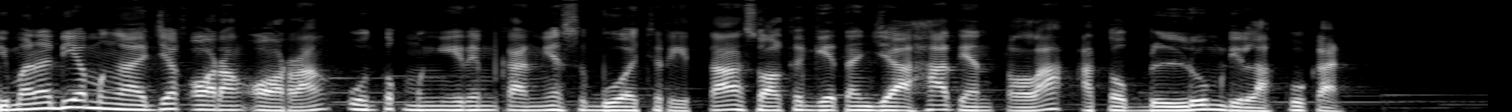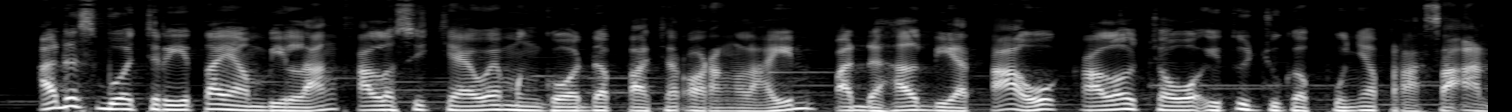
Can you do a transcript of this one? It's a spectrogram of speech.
di mana dia mengajak orang-orang untuk mengirimkannya sebuah cerita soal kegiatan jahat yang telah atau belum dilakukan. Ada sebuah cerita yang bilang kalau si cewek menggoda pacar orang lain padahal dia tahu kalau cowok itu juga punya perasaan.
